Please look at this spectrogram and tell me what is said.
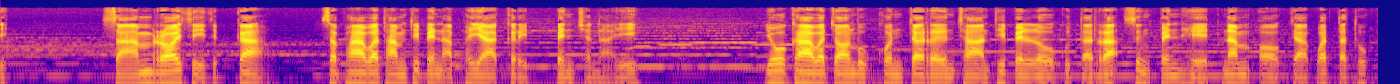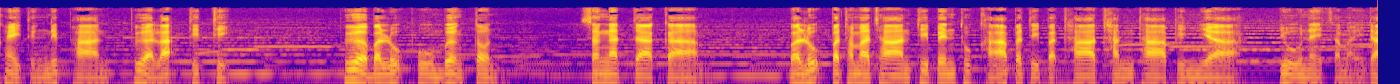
จิต349 สภาวธรรมที่เป็นอัพยากฤิตเป็นไฉน โยคาวจรบุคคลเจริญฌานที่เป็นโลกุตระซึ่งเป็นเหตุนำออกจากวัฏทุกข์ให้ถึงนิพพานเพื่อละทิฏฐิ เพื่อบรรลุภูมิเบื้องต้น สงัดจากกาม บรรลุปฐมฌานที่เป็นทุกขาปฏิปทาทันทาพิญญาอยู่ในสมัยใด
